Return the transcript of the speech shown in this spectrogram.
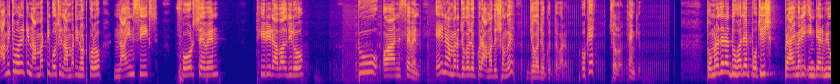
আমি তোমাদেরকে নাম্বারটি বলছি, নাম্বারটি নোট করো nine six four seven three double zero two one seven এই নাম্বারে যোগাযোগ করে আমাদের সঙ্গে যোগাযোগ করতে পারো। ওকে চলো থ্যাংক ইউ তোমরা যারা দু হাজার পঁচিশ প্রাইমারি ইন্টারভিউ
